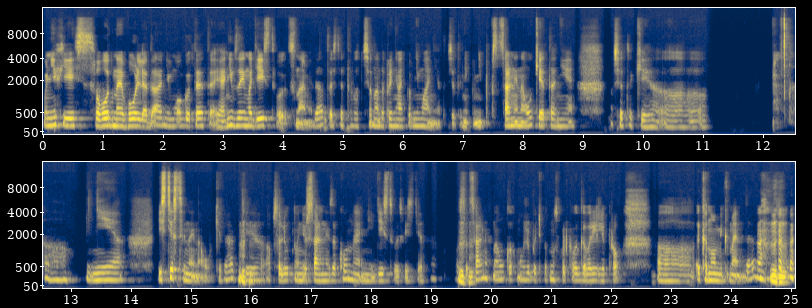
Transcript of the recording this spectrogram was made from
у них есть свободная воля, да, они могут это, и они взаимодействуют с нами, да. То есть это вот все надо принимать по вниманию. То есть это не, не в социальной науке это не все-таки не естественной науки, да, где абсолютно универсальные законы, они действуют везде. Да. В uh-huh. социальных науках, может быть, вот, ну, сколько вы говорили про э, economic man, да? Uh-huh.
